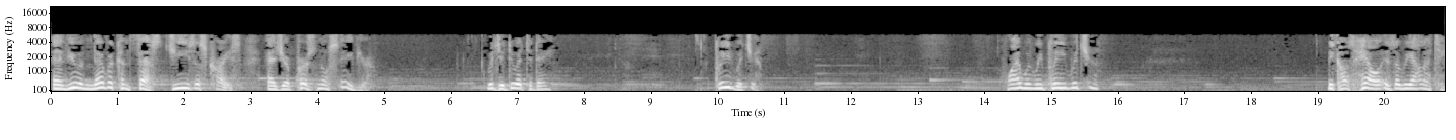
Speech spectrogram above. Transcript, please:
And if you have never confessed Jesus Christ as your personal Savior, would you do it today? Plead with you. Why would we plead with you? Because hell is a reality.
